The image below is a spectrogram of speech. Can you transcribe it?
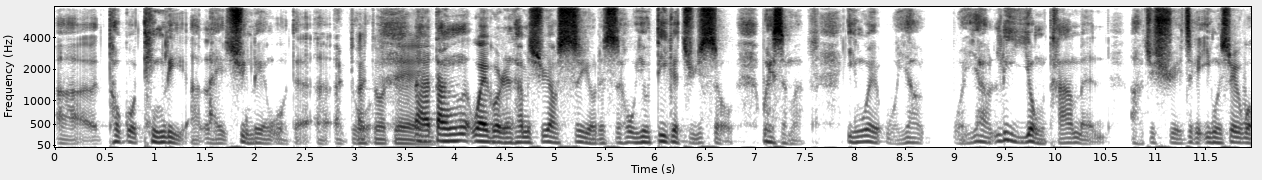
啊、呃，透过听力啊、呃、来训练我的呃耳朵。耳朵对。那当外国人他们需要室友的时候，我又第一个举手，为什么？因为我要我要利用他们。啊，去学这个英文，所以我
